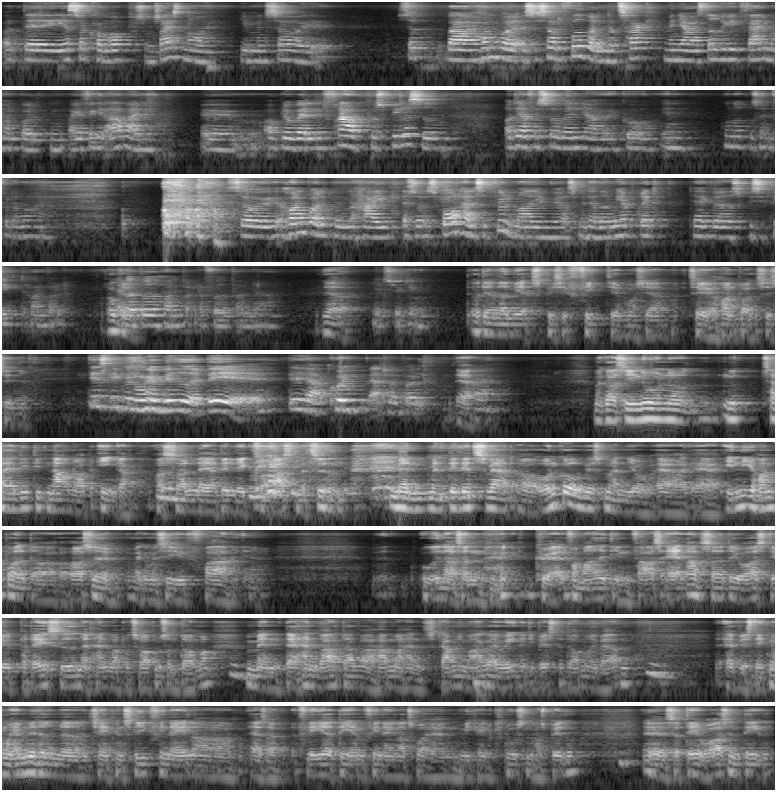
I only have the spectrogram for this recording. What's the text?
Og da jeg så kom op som 16-årig, jamen så, øh, så var håndbold, altså så var det fodbolden, der trak, men jeg var stadigvæk ikke færdig med håndbolden, og jeg fik et arbejde, øh, og blev valgt lidt fra på spillersiden. Og derfor så valgte jeg at gå ind 100% for dommervejen. Så øh, håndbolden har ikke, altså sport har altid fyldt meget hjemme ved os, men det har været mere bredt. Det har ikke været specifikt håndbold. Okay. Det har været både håndbold og fodbold og Ja, lidt cykling. og det har været mere specifikt hjemme hos jer til håndbold, Cecilia. Det skal ikke være nogen hemmelighed, at det, det har kun været håndbold. Ja. Ja. Man kan også sige, nu, nu, nu tager jeg lige dit navn op en gang, og så lader jeg det ligge for resten af tiden. Men, men det er lidt svært at undgå, hvis man jo er, er inde i håndbold, og også, hvad kan man sige, fra, øh, uden at sådan køre alt for meget i din fars alder, så er det jo også det et par dage siden, at han var på toppen som dommer. Mm. Men da han var, der var ham og hans gamle marker jo en af de bedste dommer i verden. Mm. Er vist ikke nogen hemmelighed med Champions League-finaler, og altså flere DM-finaler, tror jeg, end Michael Knudsen har spillet. Øh, Så det er jo også en del.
